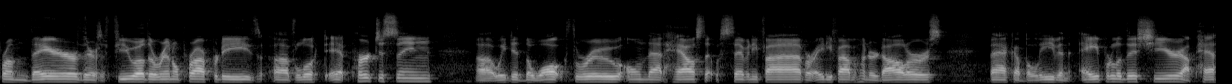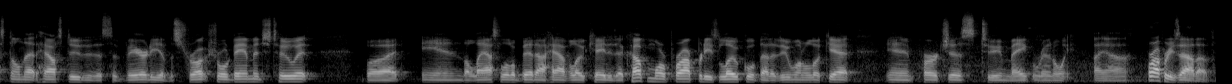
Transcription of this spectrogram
from there, there's a few other rental properties I've looked at purchasing. Uh, we did the walkthrough on that house that was seventy-five or eighty-five hundred dollars back, I believe, in April of this year. I passed on that house due to the severity of the structural damage to it. But in the last little bit, I have located a couple more properties local that I do want to look at and purchase to make rental uh, properties out of.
